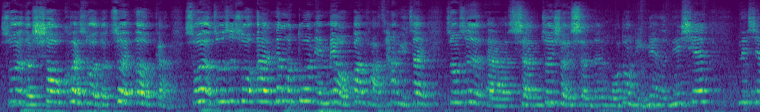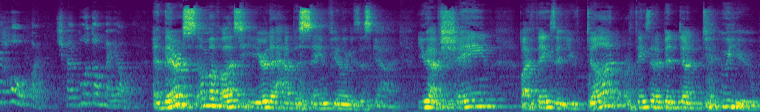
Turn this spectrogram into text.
所有的羞愧、所有的罪恶感、所有就是说，哎，那么多年没有办法参与在就是呃神追随神的活动里面的那些那些后悔，全部都没有了。And there are some of us here that have the same feeling as this guy. You have shame by things that you've done or things that have been done to you.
